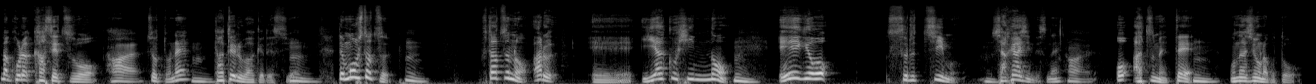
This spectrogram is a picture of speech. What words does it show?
まあ、これは仮説をはい。ちょっとね、うん。立てるわけですよ。うん。でもう一つうん。二つのある、えー医薬品のうん。営業するチーム、うん。社会人ですね、はい。を集めて、うん。同じようなことを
